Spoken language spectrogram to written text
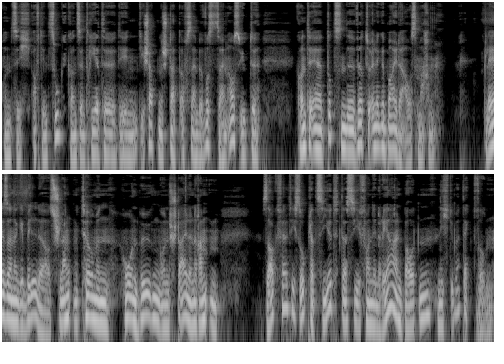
und sich auf den Zug konzentrierte, den die Schattenstadt auf sein Bewusstsein ausübte, konnte er Dutzende virtuelle Gebäude ausmachen. Gläserne Gebilde aus schlanken Türmen, hohen Bögen und steilen Rampen, sorgfältig so platziert, dass sie von den realen Bauten nicht überdeckt wurden.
